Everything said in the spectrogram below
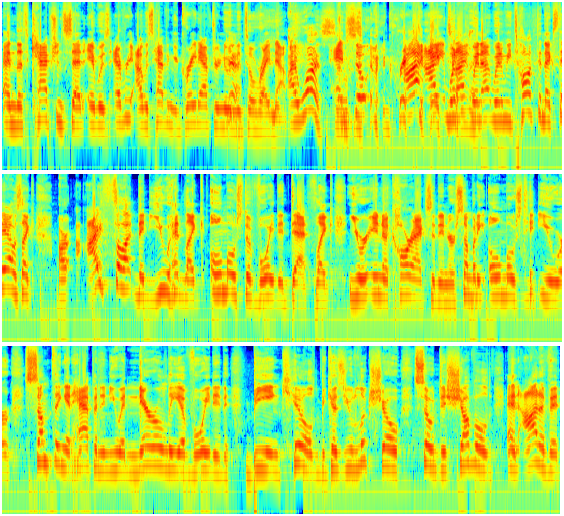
and the caption said it was every I was having a great afternoon Yeah. until right now. I was. I and was so a great I, I when I when. I when we talked the next day, I was like, are, I thought that you had like almost avoided death, like you were in a car accident or somebody almost hit you or something had happened and you had narrowly avoided being killed because you look so so disheveled and out of it,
